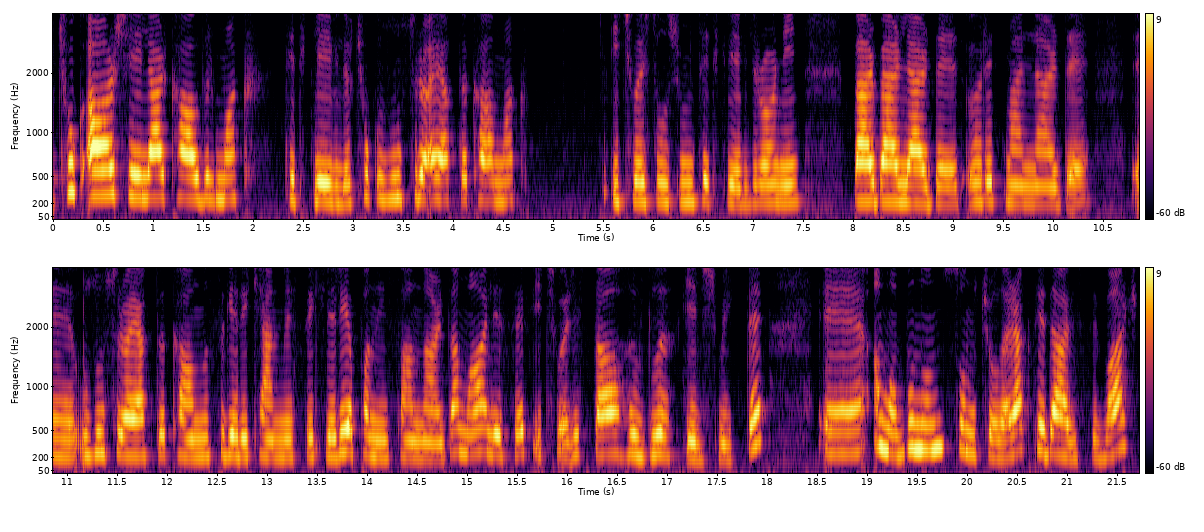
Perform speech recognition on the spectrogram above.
çok ağır şeyler kaldırmak tetikleyebilir. Çok uzun süre ayakta kalmak iç varis oluşumunu tetikleyebilir. Örneğin berberlerde, öğretmenlerde, e, uzun süre ayakta kalması gereken meslekleri yapan insanlarda maalesef iç varis daha hızlı gelişmekte. E, ama bunun sonuç olarak tedavisi var.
